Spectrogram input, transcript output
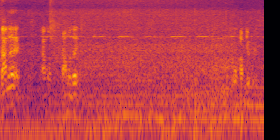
ตามเลยตามผมตามเลยโอ้ครับเดี๋ยว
